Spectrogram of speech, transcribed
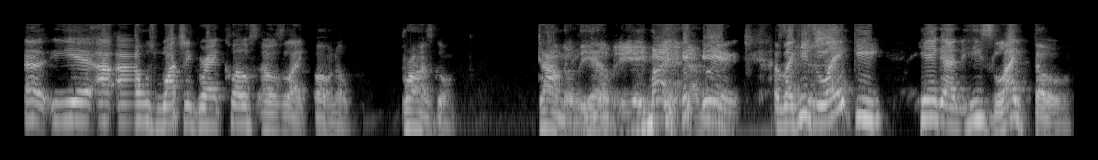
Uh, uh, yeah, I, I was watching Grant close. I was like, oh no, Bron's going to dominate You know, him. he might. I mean, I was like, he's lanky. He ain't got. He's light though.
